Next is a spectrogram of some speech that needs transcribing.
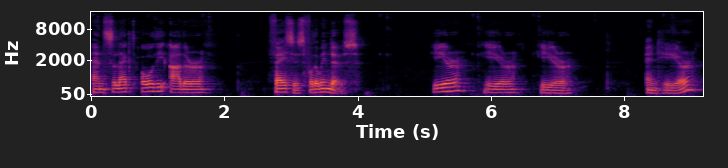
and select all the other faces for the windows. Here, here, here, and here.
